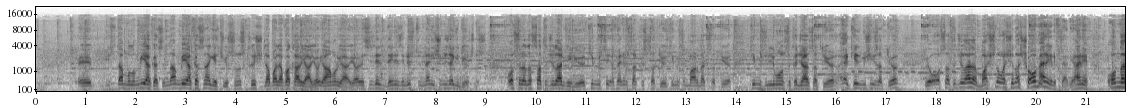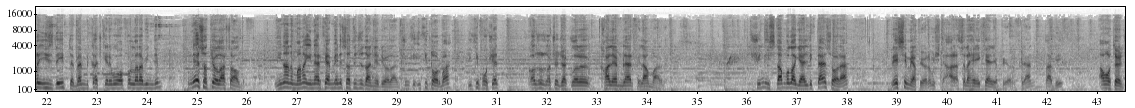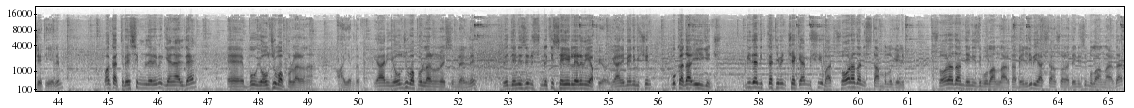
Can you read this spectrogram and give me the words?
Ee, İstanbul'un bir yakasından bir yakasına geçiyorsunuz. Kış lapa lapa kar yağıyor, yağmur yağıyor ve siz de denizin üstünden işinize gidiyorsunuz. O sırada satıcılar geliyor. Kimisi efendim sakız satıyor, kimisi bardak satıyor, kimisi limon sıkacağı satıyor. Herkes bir şey satıyor. Ve o satıcılar da başlı başına şovmen herifler. Yani onları izleyip de ben birkaç kere bu vapurlara bindim. Ne satıyorlarsa aldım. İnanın bana inerken beni satıcı zannediyorlar. Çünkü iki torba, iki poşet gazoz açacakları, kalemler falan vardı. Şimdi İstanbul'a geldikten sonra resim yapıyorum. İşte ara sıra heykel yapıyorum falan. Tabii amatörce diyelim. Fakat resimlerimi genelde e, bu yolcu vapurlarına ayırdım. Yani yolcu vapurlarının resimlerini ve denizin üstündeki seyirlerini yapıyorum. Yani benim için bu kadar ilginç. Bir de dikkatimi çeken bir şey var. Sonradan İstanbul'u gelip sonradan denizi bulanlarda, belli bir yaştan sonra denizi bulanlarda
